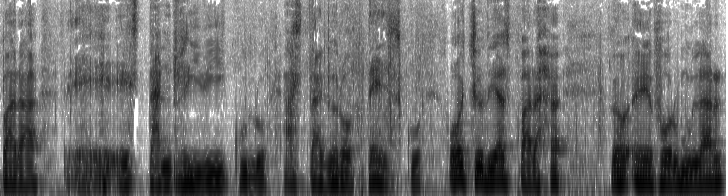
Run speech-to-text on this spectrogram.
para... Eh, es tan ridículo, hasta grotesco. Ocho días para eh, formular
